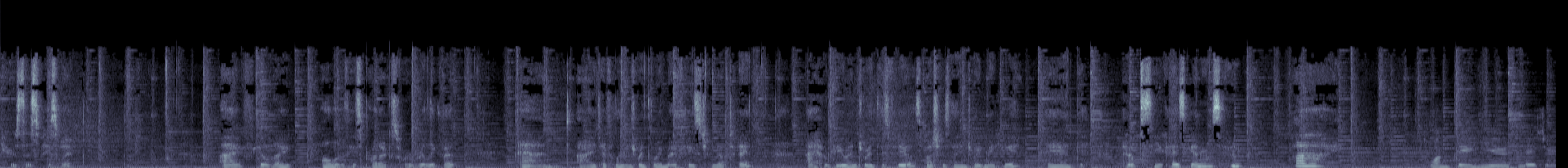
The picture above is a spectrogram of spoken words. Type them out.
Here's this face wipe. I feel like all of these products were really good and I definitely enjoyed the way my face turned out today. I hope you enjoyed this video as much as I enjoyed making it and I hope to see you guys again real soon. Bye! 20 years later.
